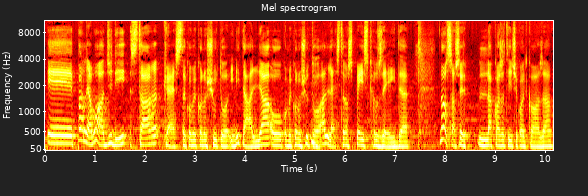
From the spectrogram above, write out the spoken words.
e parliamo oggi di Starcast come conosciuto in Italia o come conosciuto mm. all'estero Space Crusade non so se la cosa ti dice qualcosa,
